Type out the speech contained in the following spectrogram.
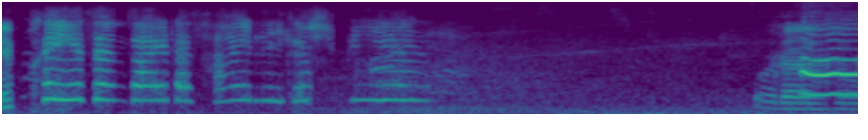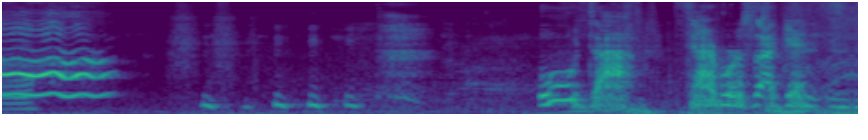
Gepriesen sei das heilige Spiel. Oder Ah. so. Oh, da! Cerberus-Agenten!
